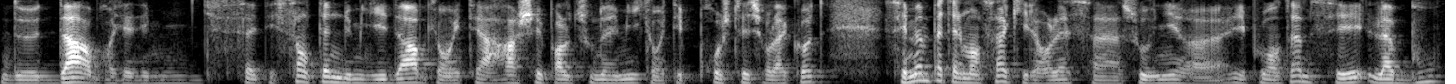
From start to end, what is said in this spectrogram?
d'arbres. Il y a des, centaines de milliers d'arbres qui ont été arrachés par le tsunami, qui ont été projetés sur la côte. C'est même pas tellement ça qui leur laisse un souvenir euh, épouvantable, c'est la boue,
